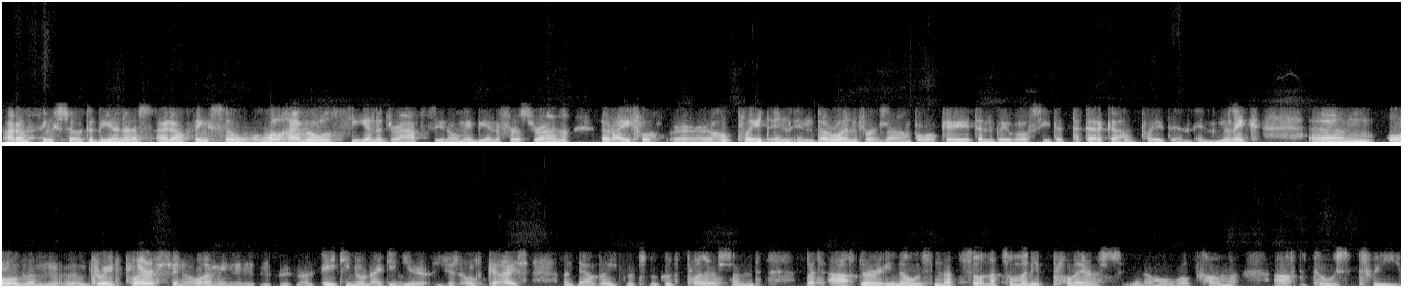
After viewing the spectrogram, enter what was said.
I don't think so. To be honest, I don't think so. We'll have we will see in the drafts. You know, maybe in the first round, Reichel, uh, who played in in Berlin, for example. Okay, then we will see the Peterka who played in in Munich. Um, all of them uh, great players. You know, I mean, 18 or 19 year, years old guys, and they are very good good players. And but after you know, it's not so not so many players. You know, will come after those three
